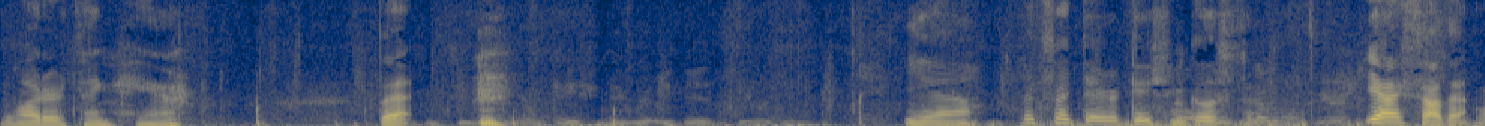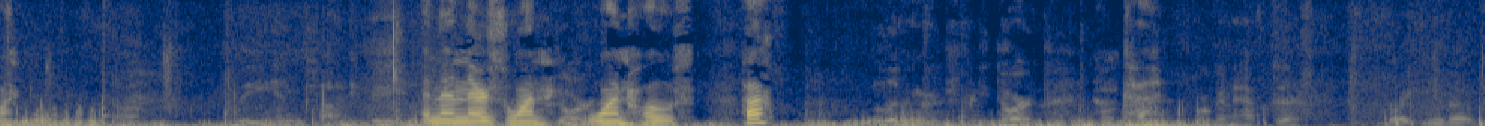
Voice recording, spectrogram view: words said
water thing here. But irrigation, they really did irrigate. yeah, looks like the irrigation oh, goes to. Another one here. Yeah, I saw that one. Uh, the And then there's one one hose. Huh? the living room's pretty dark. Okay. We're gonna have to brighten it up.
